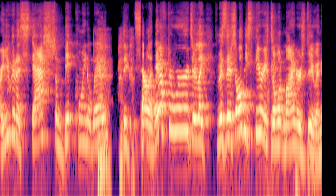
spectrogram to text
Are you going to stash some Bitcoin away can sell it afterwards, or like because there's all these theories on what miners do, and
